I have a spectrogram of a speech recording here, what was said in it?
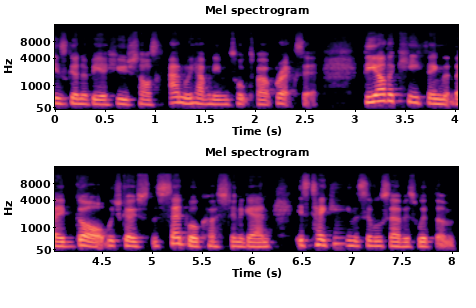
is going to be a huge task. And we haven't even talked about Brexit. The other key thing that they've got, which goes to the Sedwill question again, is taking the civil service with them.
